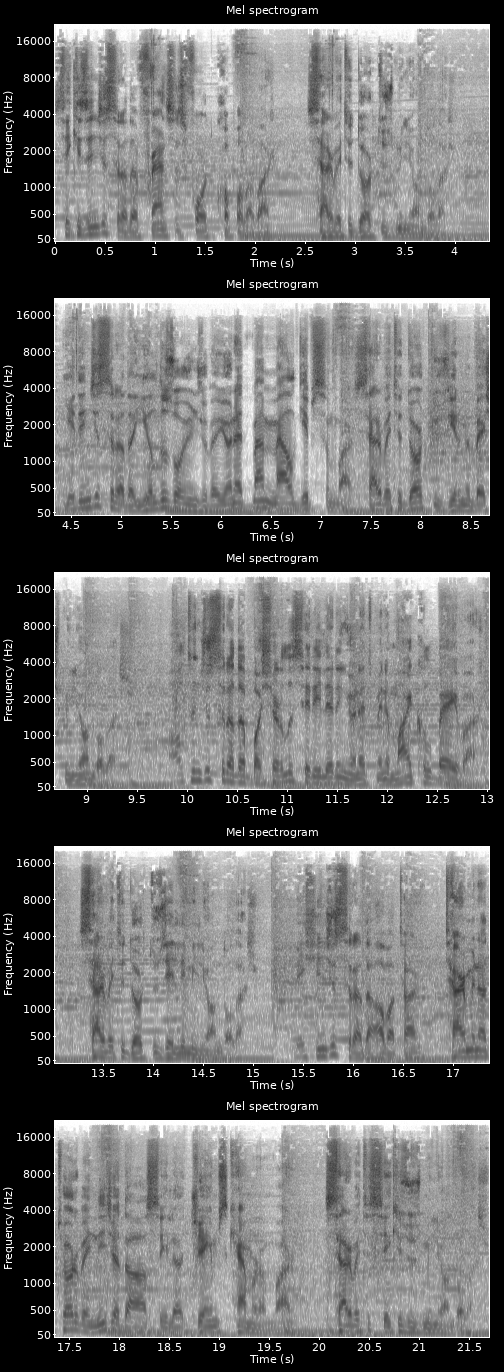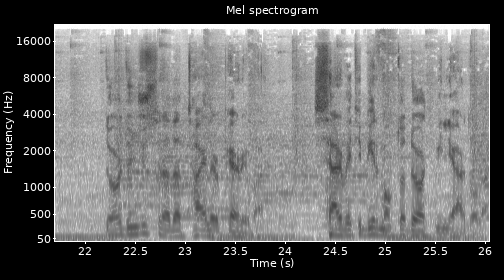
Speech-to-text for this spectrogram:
8. sırada Francis Ford Coppola var. Serveti 400 milyon dolar. 7. sırada yıldız oyuncu ve yönetmen Mel Gibson var. Serveti 425 milyon dolar. 6. sırada başarılı serilerin yönetmeni Michael Bay var. Serveti 450 milyon dolar. 5. sırada Avatar, Terminator ve nice dahasıyla James Cameron var. Serveti 800 milyon dolar. 4. sırada Tyler Perry var. Serveti 1.4 milyar dolar.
